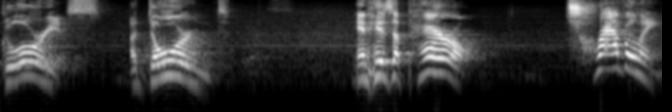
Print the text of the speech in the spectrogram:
glorious, adorned in his apparel, traveling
